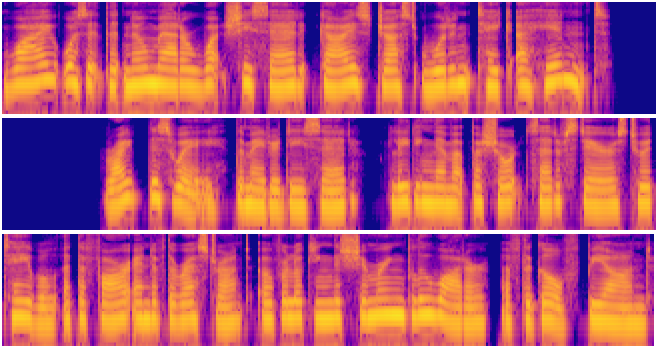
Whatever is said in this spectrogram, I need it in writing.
Why was it that no matter what she said, guys just wouldn't take a hint? Right this way, the maitre d' said, leading them up a short set of stairs to a table at the far end of the restaurant overlooking the shimmering blue water of the Gulf beyond.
